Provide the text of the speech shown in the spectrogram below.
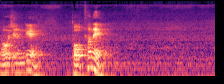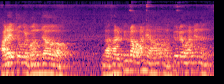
넣으시는 게 더 편해요. 아래쪽을 먼저 나사를 끼우라고 하면 끼우려고 하면은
